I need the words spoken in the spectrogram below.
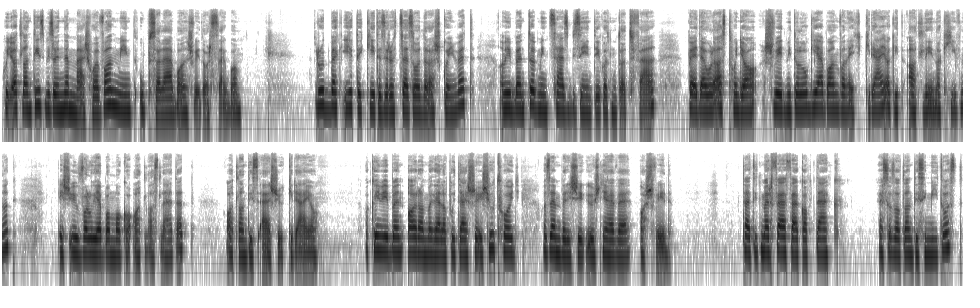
hogy Atlantis bizony nem máshol van, mint Uppsalában, Svédországban. Rudbeck írt egy 2500 oldalas könyvet, amiben több mint száz bizonyítékot mutat fel, például azt, hogy a svéd mitológiában van egy király, akit Atlénak hívnak, és ő valójában maga Atlasz lehetett, Atlantis első királya. A könyvében arra a megállapításra is jut, hogy az emberiség ősnyelve a svéd. Tehát itt már felfelkapták ezt az atlantiszi mítoszt,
